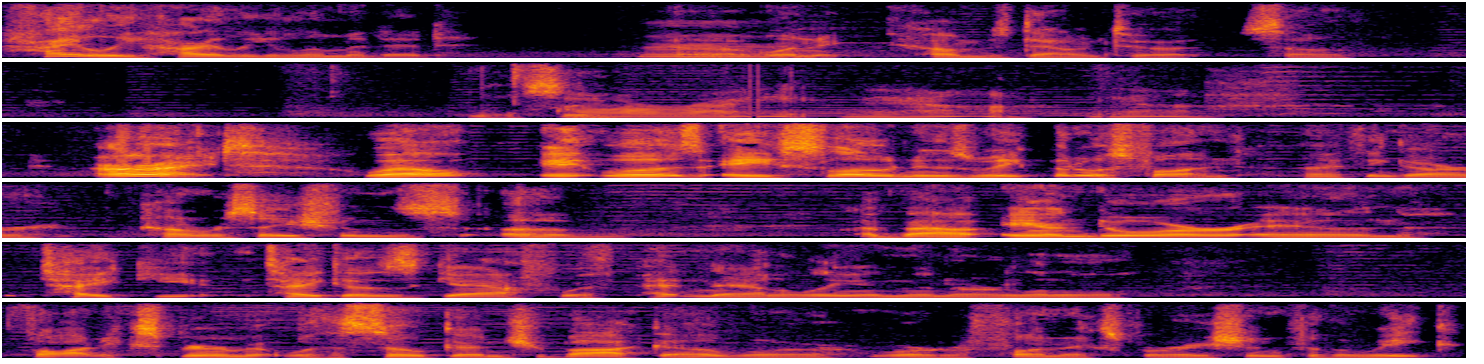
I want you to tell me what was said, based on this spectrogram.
highly, highly limited uh, Mm. when it comes down to it. So we'll see. All right. Yeah. Yeah. All right. Well, it was a slow news week, but it was fun. I think our conversations of about Andor and Taika, Taika's gaff with Pet Natalie, and then our little thought experiment with Ahsoka and Chewbacca were, were a fun exploration for the week.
